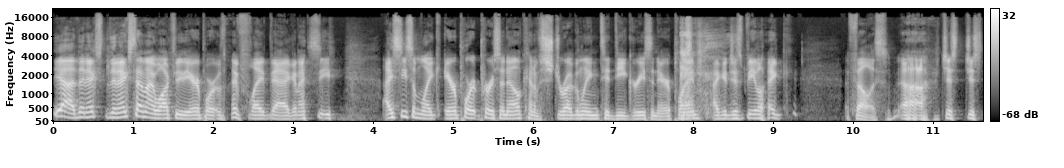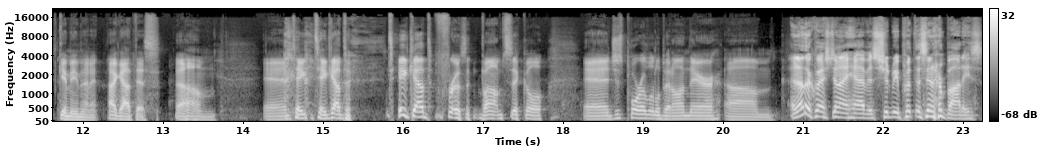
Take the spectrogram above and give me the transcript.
yeah, the next the next time I walk through the airport with my flight bag and I see I see some like airport personnel kind of struggling to degrease an airplane, I could just be like, fellas, uh, just just give me a minute. I got this. Um, and take take out the take out the frozen bombsicle and just pour a little bit on there. Um, Another question I have is should we put this in our bodies?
